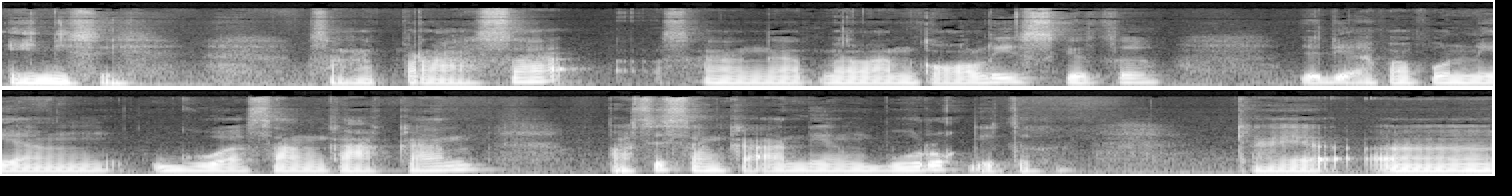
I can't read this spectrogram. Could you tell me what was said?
ini sih sangat perasa sangat melankolis gitu. Jadi apa pun yang gue sangkakan pasti sangkaan yang buruk gitu. Kayak eh,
